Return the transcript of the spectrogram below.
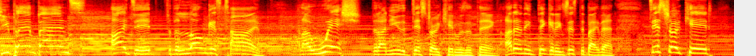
Do you play in bands? I did for the longest time. And I wish that I knew that DistroKid was a thing. I don't even think it existed back then. DistroKid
